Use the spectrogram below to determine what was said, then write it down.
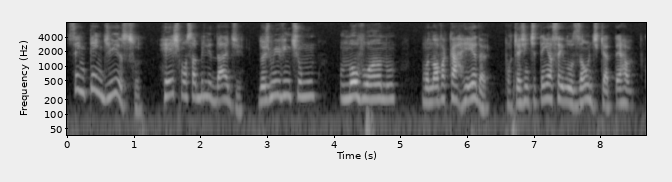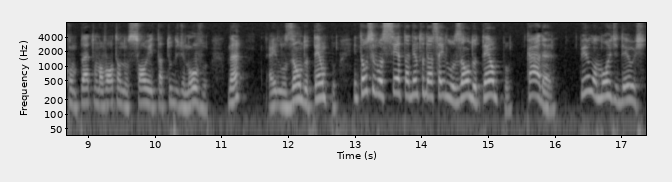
Você entende isso? Responsabilidade. 2021, um novo ano, uma nova carreira, porque a gente tem essa ilusão de que a Terra completa uma volta no Sol e tá tudo de novo, né? A ilusão do tempo. Então, se você tá dentro dessa ilusão do tempo, cara, pelo amor de Deus,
